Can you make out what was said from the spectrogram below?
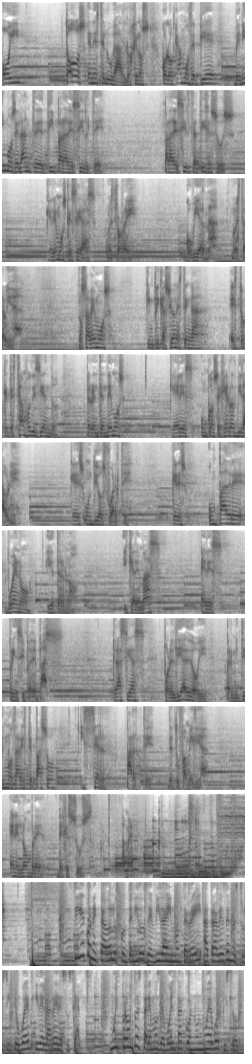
Hoy todos en este lugar, los que nos colocamos de pie, venimos delante de ti para decirte, para decirte a ti Jesús, queremos que seas nuestro Rey. Gobierna nuestra vida. No sabemos qué implicaciones tenga esto que te estamos diciendo, pero entendemos que eres un consejero admirable, que eres un Dios fuerte, que eres un Padre bueno y eterno, y que además eres príncipe de paz. Gracias por el día de hoy, permitirnos dar este paso y ser parte de tu familia. En el nombre de Jesús. Amén. Sigue conectado a los contenidos de Vida en Monterrey a través de nuestro sitio web y de las redes sociales. Muy pronto estaremos de vuelta con un nuevo episodio.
